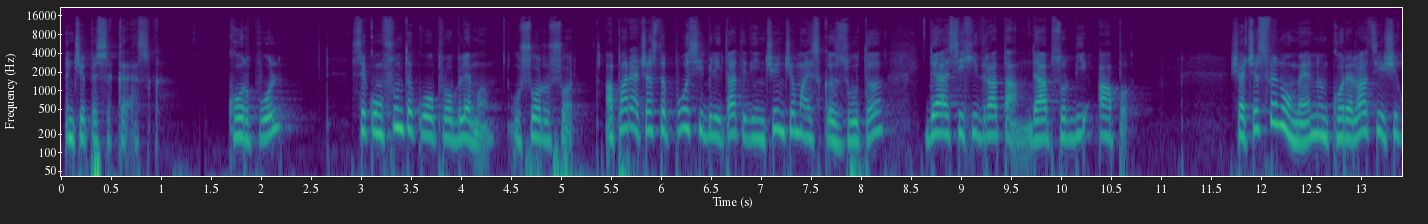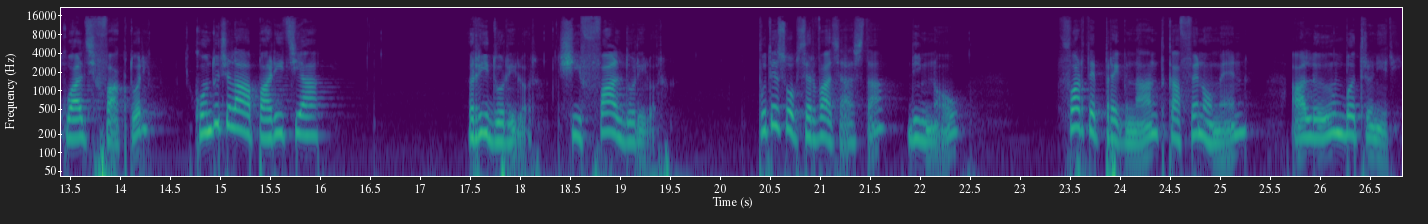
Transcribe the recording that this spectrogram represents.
începe să crească. Corpul se confruntă cu o problemă, ușor, ușor. Apare această posibilitate din ce în ce mai scăzută de a se hidrata, de a absorbi apă. Și acest fenomen, în corelație și cu alți factori, conduce la apariția ridurilor și faldurilor. Puteți să observați asta, din nou, foarte pregnant ca fenomen al îmbătrânirii.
